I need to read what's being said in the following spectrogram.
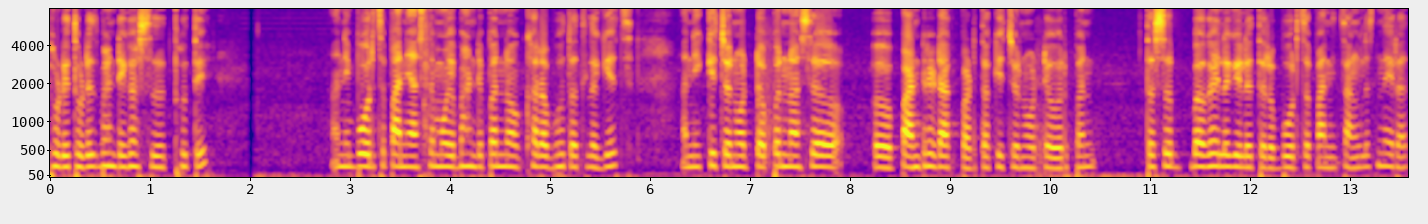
थोडे थोडेच भांडे घासत होते. आणि बोरचं पाणी असल्यामुळे भांडे पण खराब होतात लगेच. आणि किचन वट्ट पण असं पांढरे डाग पडतात किचन वट्ट्यावर पण. तसं बघायला गेलं तर बोरचं पाणी चांगलंच नाही राहत.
